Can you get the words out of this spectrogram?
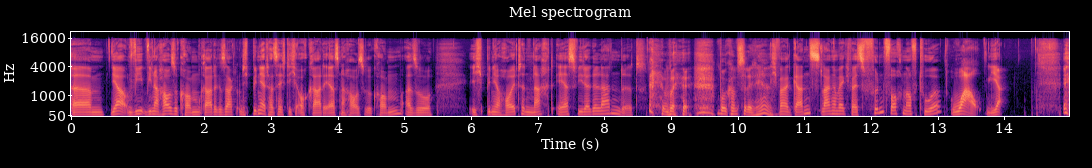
Ähm, ja, und wie, wie nach Hause kommen, gerade gesagt. Und ich bin ja tatsächlich auch gerade erst nach Hause gekommen. Also ich bin ja heute Nacht erst wieder gelandet. Wo kommst du denn her? Ich war ganz lange weg. Ich war jetzt fünf Wochen auf Tour. wow. Ja.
